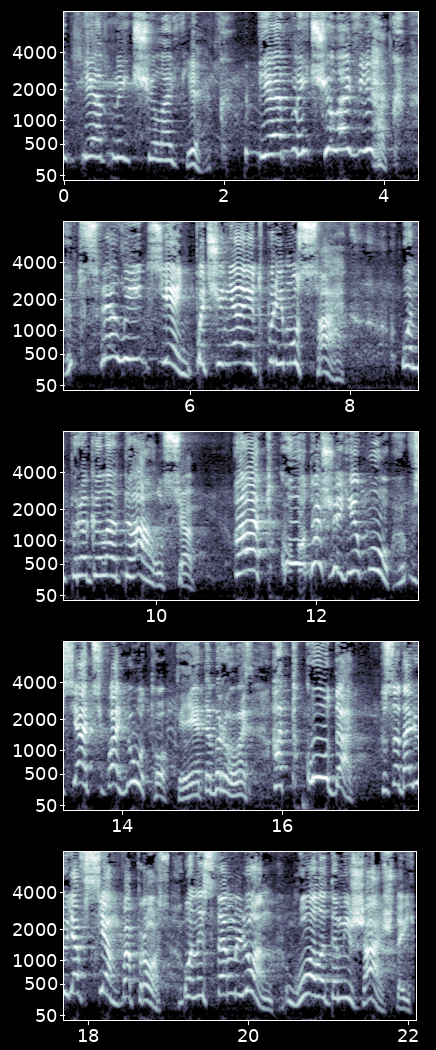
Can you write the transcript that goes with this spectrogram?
Бедный человек, бедный человек, целый день подчиняет примуса. Он проголодался. Откуда же ему взять валюту? Ты это брось. Откуда? Задаю я всем вопрос. Он истомлен голодом и жаждой.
